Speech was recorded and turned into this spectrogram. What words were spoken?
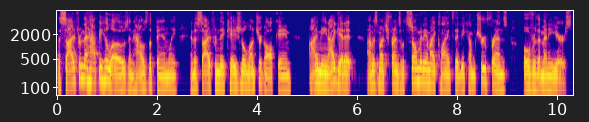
Aside from the happy hellos and how's the family, and aside from the occasional lunch or golf game, I mean, I get it. I'm as much friends with so many of my clients, they become true friends over the many years.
